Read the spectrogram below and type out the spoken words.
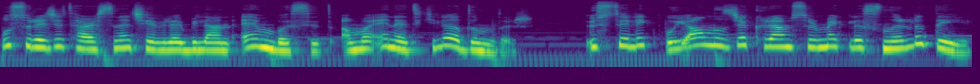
bu süreci tersine çevirebilen en basit ama en etkili adımdır. Üstelik bu yalnızca krem sürmekle sınırlı değil.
